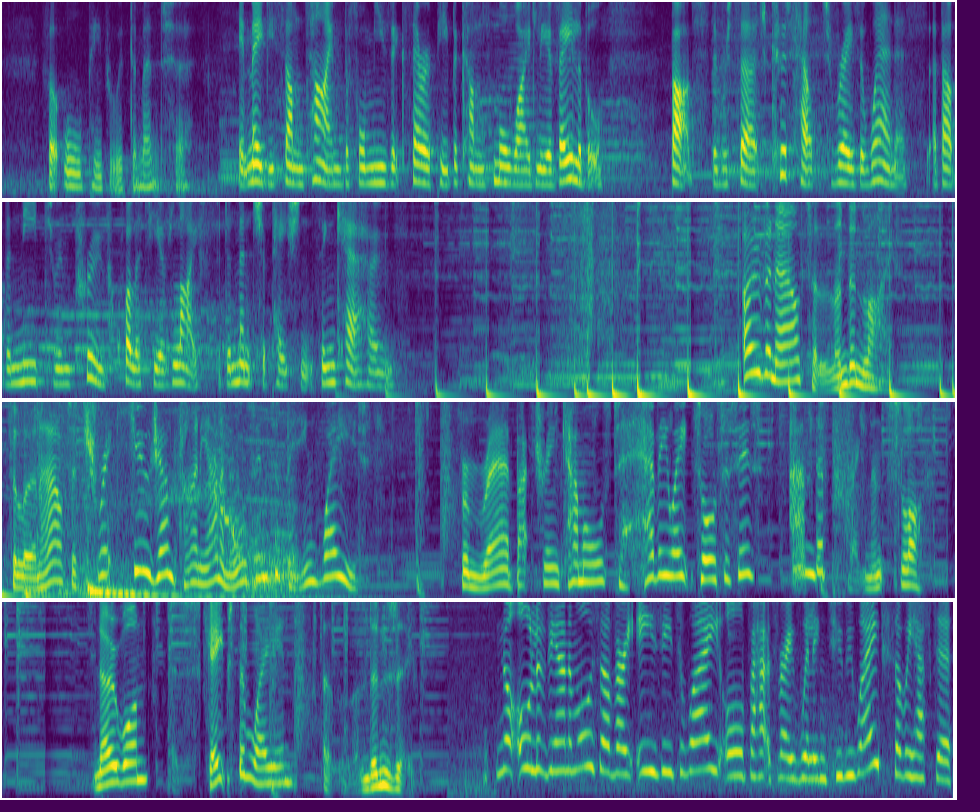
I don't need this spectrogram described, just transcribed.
for all people with dementia. It may be some time before music therapy becomes more widely available, but the research could help to raise awareness about the need to improve quality of life for dementia patients in care homes. Over now to London Live to learn how to trick huge and tiny animals into being weighed. From rare Bactrian camels to heavyweight tortoises and a pregnant sloth. No one escapes the weigh-in at London Zoo. Not all of the animals are very easy to weigh or perhaps very willing to be weighed, so we have to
